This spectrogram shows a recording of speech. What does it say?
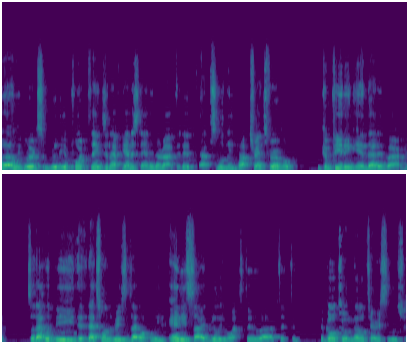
uh, we've learned some really important things in Afghanistan and Iraq that are absolutely not transferable competing in that environment. So that would be that's one of the reasons I don't believe any side really wants to uh, to, to, to go to a military solution.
